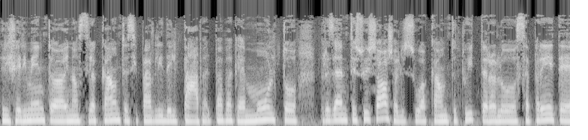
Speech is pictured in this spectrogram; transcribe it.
riferimento ai nostri account si parli del Papa, il Papa che è molto presente sui social, il suo account Twitter lo saprete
